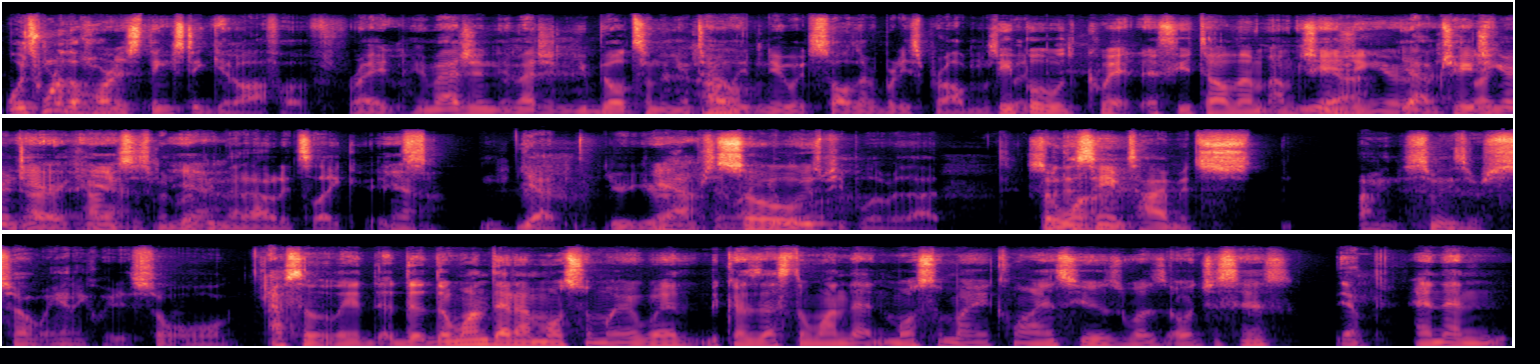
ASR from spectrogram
Well, it's one of the hardest things to get off of, right? Imagine imagine you build something entirely Oh. new. It solves everybody's problems. but- people would quit if you tell them I'm yeah, changing your yeah, I'm changing like, your entire yeah, accounting yeah, system and yeah. ripping that out. It's like it's yeah, you're you're Yeah, 100% right. so- You'll lose people over that. So but at the one- same time, it's I mean, some of these are so antiquated, so old. Absolutely. The, the, one that I'm most familiar with, because that's the one that most of my clients use, was OGsys. Yeah. And then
